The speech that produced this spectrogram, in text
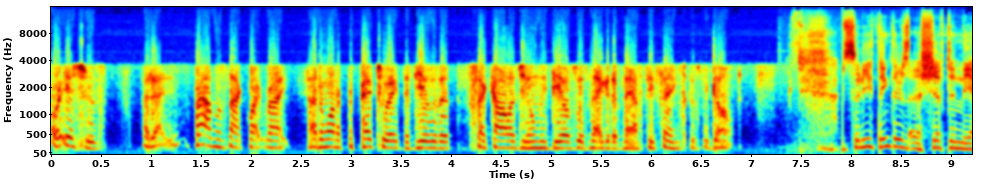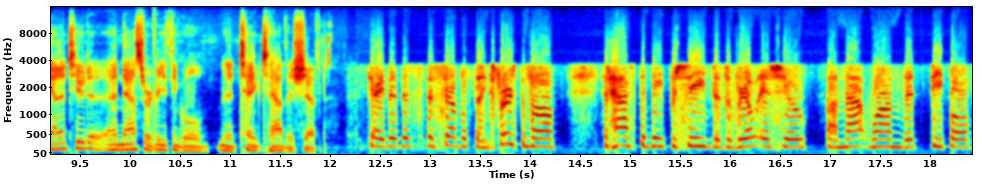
or issues. But uh, problem's not quite right. I don't want to perpetuate the view that psychology only deals with negative, nasty things because we don't. So, do you think there's a shift in the attitude at NASA, or do you think will take to have this shift? Okay, there's, there's several things. First of all, it has to be perceived as a real issue, uh, not one that people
